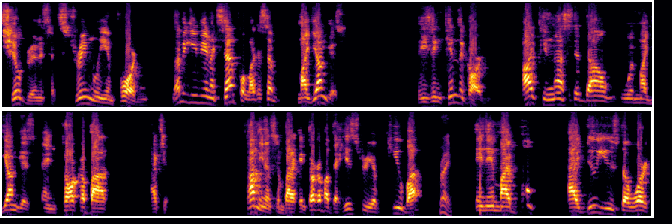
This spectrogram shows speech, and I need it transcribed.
children is extremely important. Let me give you an example. Like I said, my youngest, he's in kindergarten. I cannot sit down with my youngest and talk about actually communism, but I can talk about the history of Cuba. Right. And in my book, I do use the word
